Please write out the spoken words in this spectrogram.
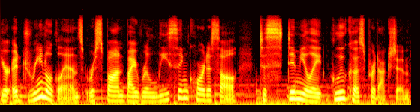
Your adrenal glands respond by releasing cortisol to stimulate glucose production.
